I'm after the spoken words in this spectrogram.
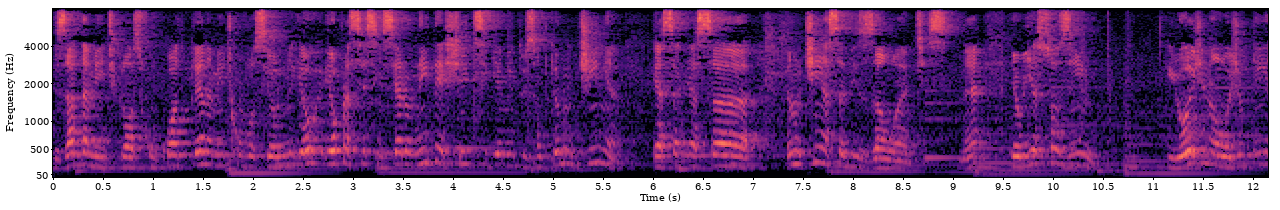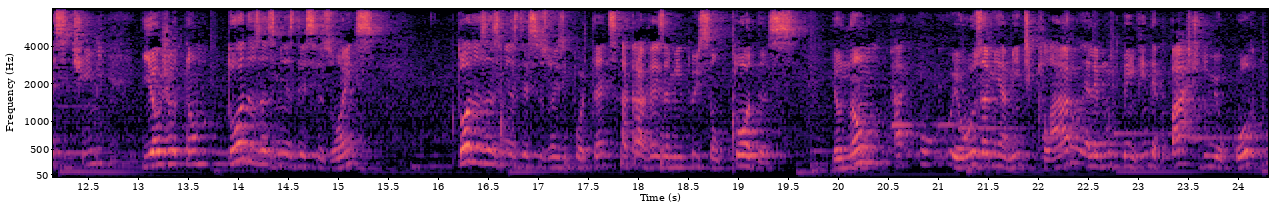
Exatamente, Glaucio, concordo plenamente com você. Eu, eu, eu para ser sincero, eu nem deixei de seguir a minha intuição, porque eu não tinha essa, essa, eu não tinha essa visão antes, né? Eu ia sozinho. E hoje não, hoje eu tenho esse time e hoje eu tomo todas as minhas decisões, todas as minhas decisões importantes através da minha intuição, todas. Eu não, eu uso a minha mente, claro, ela é muito bem-vinda, é parte do meu corpo,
